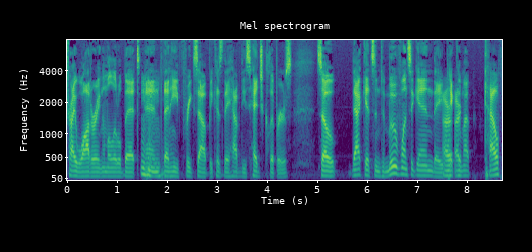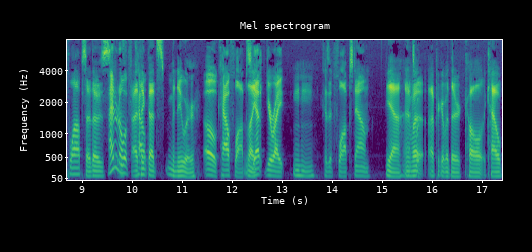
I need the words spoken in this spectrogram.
try watering him a little bit, mm-hmm. and then he freaks out because they have these hedge clippers. So that gets him to move once again. They Are- pick are him up. Cow flops are those? I don't know what I think that's manure. Oh, cow flops. Like- yep, you're right. Mm-hmm. Because it flops down. Yeah, and That's what, I forget what they're called. Cow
